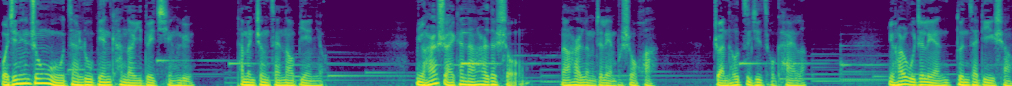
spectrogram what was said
我今天中午在路边看到一对情侣，他们正在闹别扭。女孩甩开男孩的手，男孩冷着脸不说话，转头自己走开了。女孩捂着脸蹲在地上，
